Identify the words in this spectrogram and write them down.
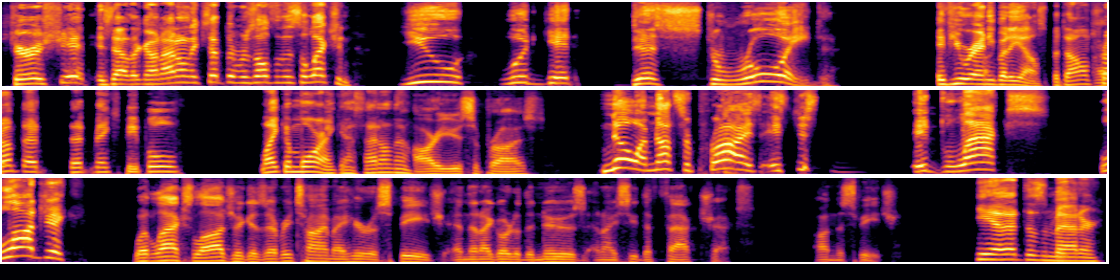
sure as shit is out there going, I don't accept the results of this election. You would get destroyed if you were anybody else. But Donald Uh, Trump, that that makes people like him more, I guess. I don't know. Are you surprised? No, I'm not surprised. It's just it lacks logic. What lacks logic is every time I hear a speech and then I go to the news and I see the fact checks on the speech. Yeah, that doesn't matter.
